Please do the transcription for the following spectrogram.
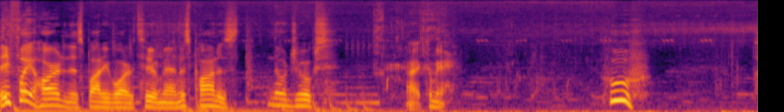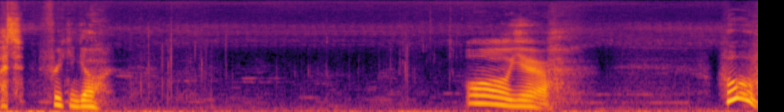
They fight hard in this body of water too, man. This pond is no jokes. All right, come here. Whew. Let's freaking go. Oh yeah. Whew.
